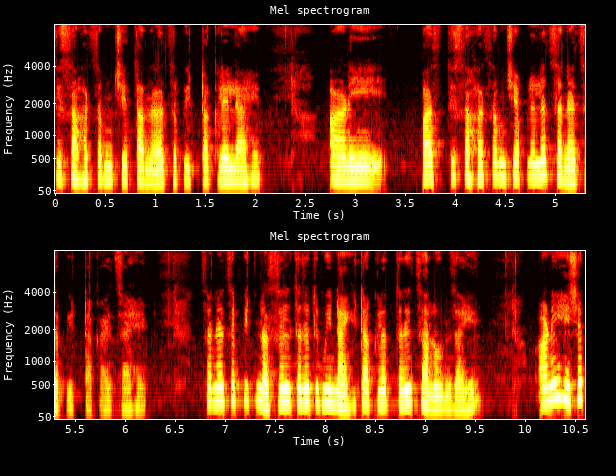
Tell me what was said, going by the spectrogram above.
ते सहा चमचे तांदळाचं पीठ टाकलेलं आहे. आणि पाच ते सहा चमचे आपल्याला चण्याचं पीठ टाकायचं आहे. चण्याचं पीठ नसेल तरी तुम्ही नाही टाकलं तरी चालून जाईल. आणि ह्याच्यात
